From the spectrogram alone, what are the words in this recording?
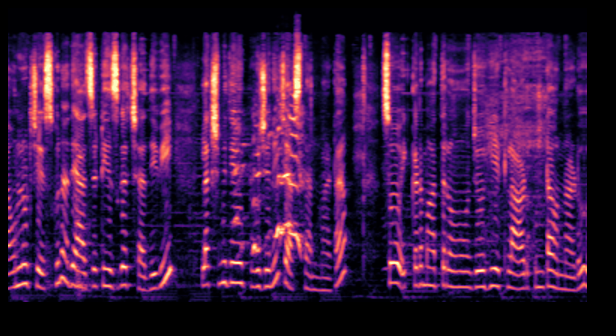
డౌన్లోడ్ చేసుకుని అది యాజ్ ఇట్ ఈజ్గా చదివి లక్ష్మీదేవి పూజని చేస్తాను అనమాట సో ఇక్కడ మాత్రం జోహి ఇట్లా ఆడుకుంటా ఉన్నాడు.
